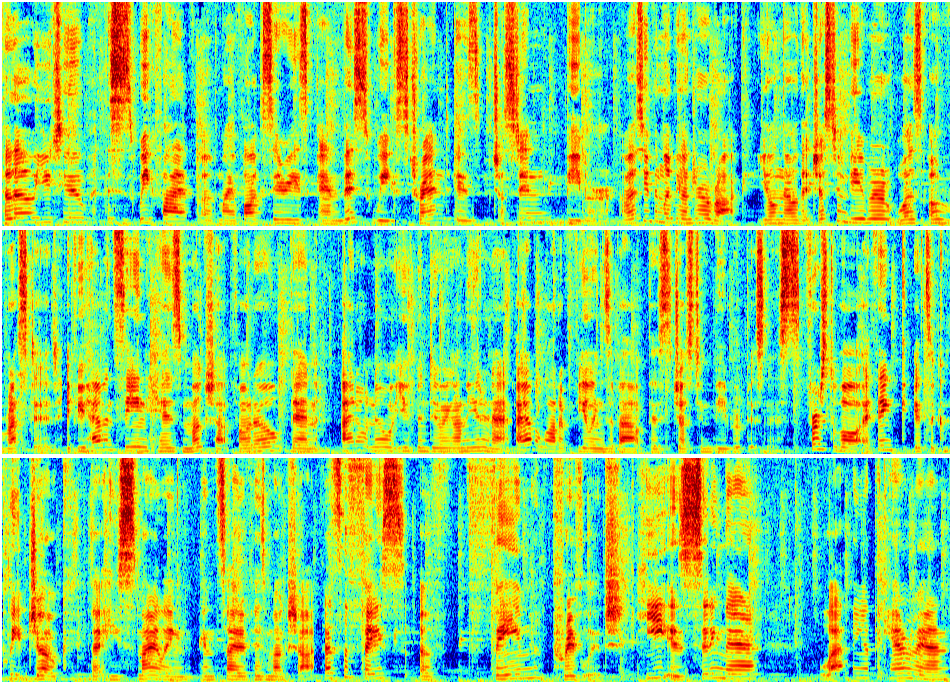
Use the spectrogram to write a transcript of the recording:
Hello YouTube, this is week 5 of my vlog series and this week's trend is Justin Bieber. Unless you've been living under a rock, you'll know that Justin Bieber was arrested. If you haven't seen his mugshot photo, then I don't know what you've been doing on the internet. I have a lot of feelings about this Justin Bieber business. First of all, I think it's a complete joke that he's smiling inside of his mugshot. That's the face of fame privilege. He is sitting there laughing at the cameraman,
